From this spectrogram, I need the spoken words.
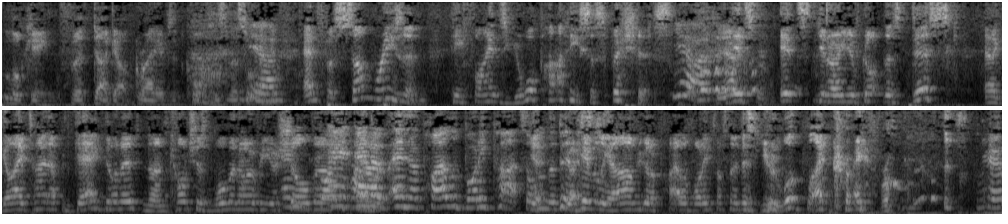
looking for dug up graves and corpses and this sort Yeah. of thing. And for some reason, he finds your party suspicious. Yeah. It's it's you know you've got this disc and a guy tied up and gagged on it, an unconscious woman over your shoulder. and, and, a, and a pile of body parts Yeah, on the you're heavily armed. You've got a pile of body parts on the disc. You look like Grave Robbers. Yeah,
